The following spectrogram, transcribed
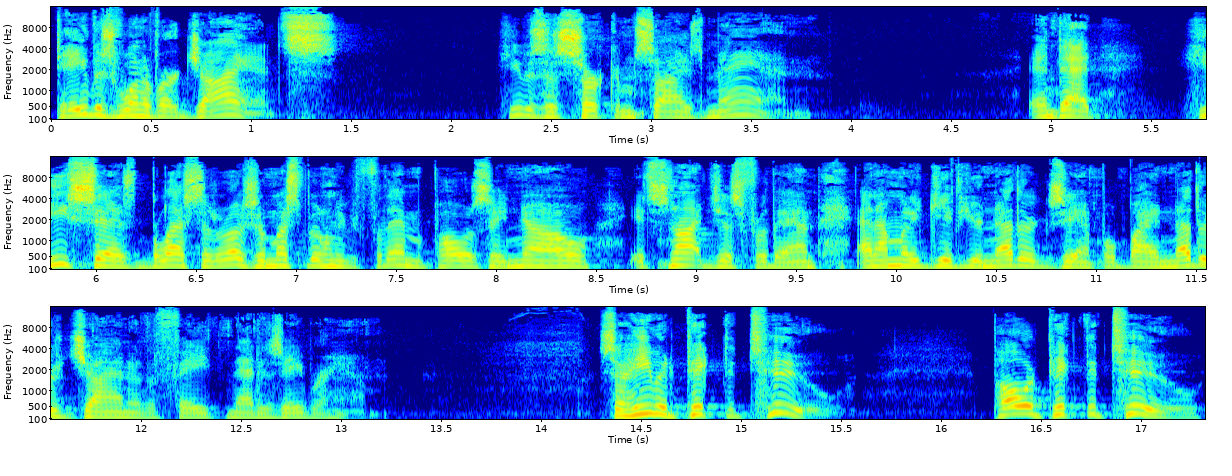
David's one of our giants. He was a circumcised man. And that he says, Blessed are those, it must be only for them. And Paul will say, No, it's not just for them. And I'm going to give you another example by another giant of the faith, and that is Abraham. So he would pick the two. Paul would pick the two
